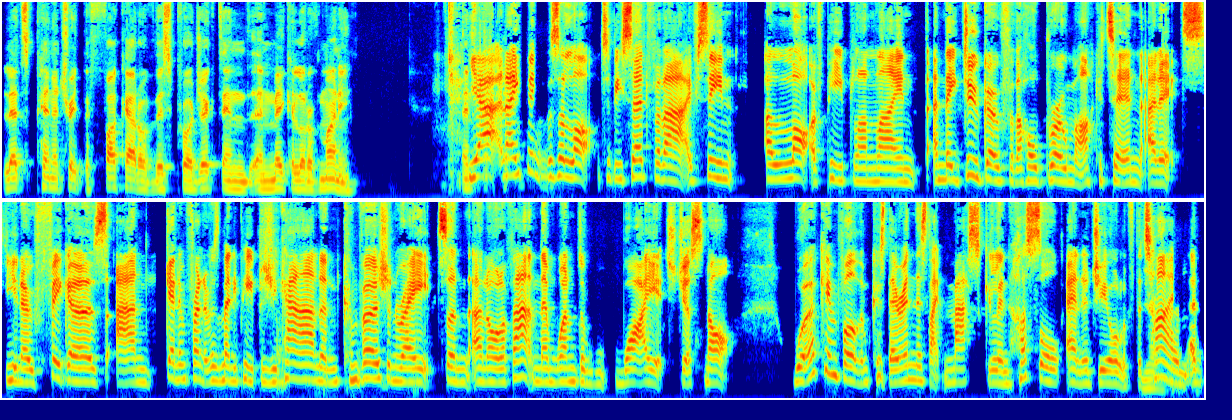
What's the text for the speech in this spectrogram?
let's penetrate the fuck out of this project and and make a lot of money And- yeah, and I think there's a lot to be said for that. I've seen a lot of people online and they do go for the whole bro marketing and it's, you know, figures and get in front of as many people as you can and conversion rates and, and all of that. And then wonder why it's just not working for them because they're in this like masculine hustle energy all of the Yeah. time. And,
